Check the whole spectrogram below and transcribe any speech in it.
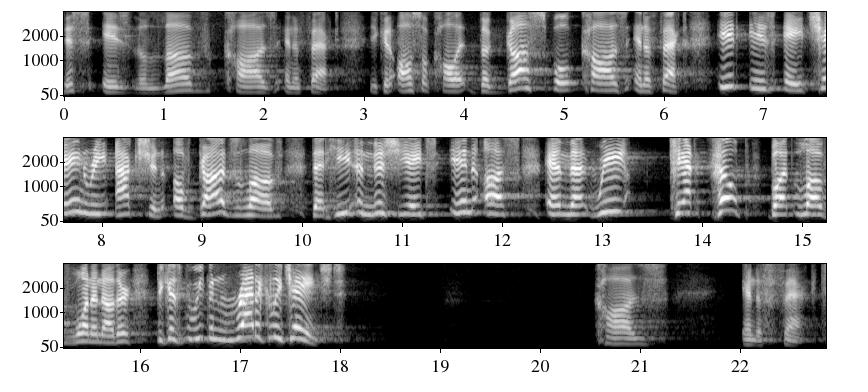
This is the love cause and effect. You could also call it the gospel cause and effect. It is a chain reaction of God's love that He initiates in us and that we can't help but love one another because we've been radically changed. Cause and effect.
